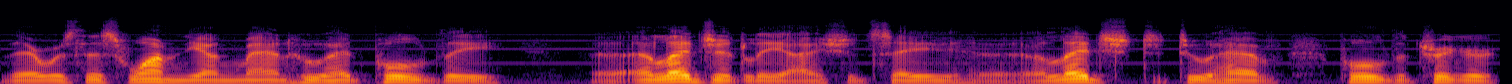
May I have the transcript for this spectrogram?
There was this one young man who had pulled the, allegedly, I should say, uh, alleged to have pulled the trigger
